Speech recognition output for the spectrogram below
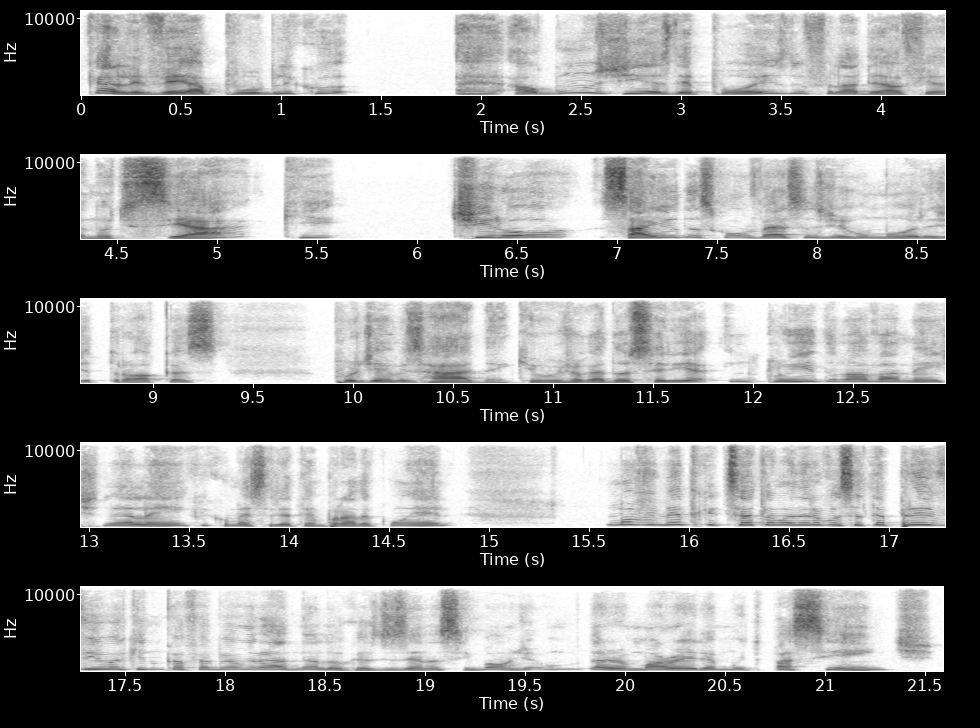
Cara, ele veio a público é, alguns dias depois do Philadelphia noticiar que tirou, saiu das conversas de rumores de trocas por James Harden, que o jogador seria incluído novamente no elenco e começaria a temporada com ele. Um movimento que, de certa maneira, você até previu aqui no Café Belgrado, né, Lucas? Dizendo assim: bom, o Daryl Morey é muito paciente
